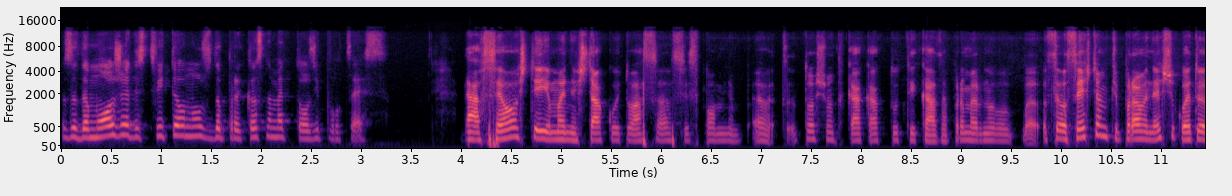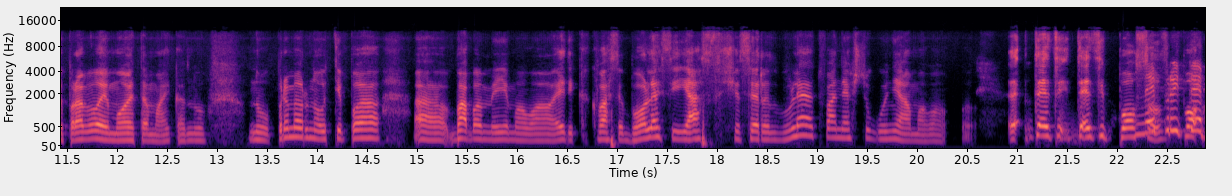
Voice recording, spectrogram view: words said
за да може действително да прекъснем този процес. Да, все още има неща, които аз си спомням. Точно така, както ти каза. Примерно, се усещам, че правя нещо, което е правила и моята майка. Но, но примерно, от типа, а, баба ми е имала еди каква се болест и аз ще се разболея, това нещо го няма. Е, тези, тези по Не при по, теб.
